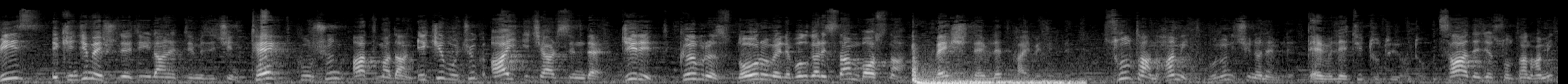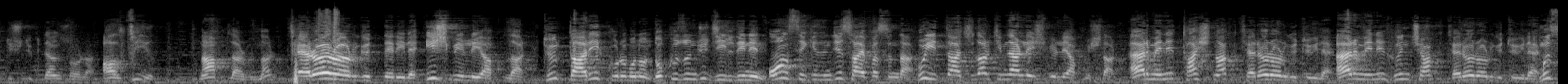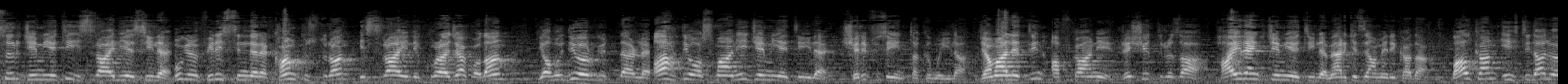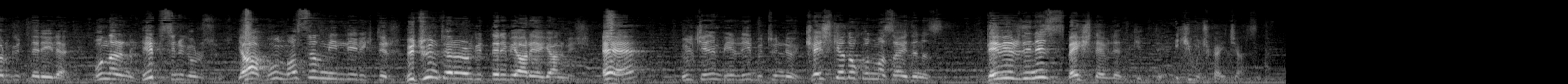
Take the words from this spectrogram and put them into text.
Biz ikinci meşrutiyeti ilan ettiğimiz için tek kurşun atmadan iki buçuk ay içerisinde Girit, Kıbrıs, Doğu Rumeli, Bulgaristan, Bosna beş devlet kaybedildi. Sultan Hamid bunun için önemli. Devleti tutuyordu. Sadece Sultan Hamid düştükten sonra 6 yıl ne yaptılar bunlar? Terör örgütleriyle işbirliği yaptılar. Türk Tarih Kurumu'nun 9. cildinin 18. sayfasında bu iddiaçılar kimlerle işbirliği yapmışlar? Ermeni Taşnak terör örgütüyle, Ermeni Hınçak terör örgütüyle, Mısır Cemiyeti İsrailiyesiyle, bugün Filistinlere kan kusturan İsrail'i kuracak olan Yahudi örgütlerle, Ahdi Osmani Cemiyeti'yle, Şerif Hüseyin takımıyla, Cemalettin Afgani, Reşit Rıza, Hayrenk Cemiyeti'yle Merkezi Amerika'da, Balkan İhtilal örgütleriyle bunların hepsini görürsünüz. Ya bu nasıl milliliktir? Bütün terör örgütleri bir araya gelmiş. E ülkenin birliği bütünlüğü. Keşke dokunmasaydınız. Devirdiniz, beş devlet gitti. iki buçuk ay içerisinde.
